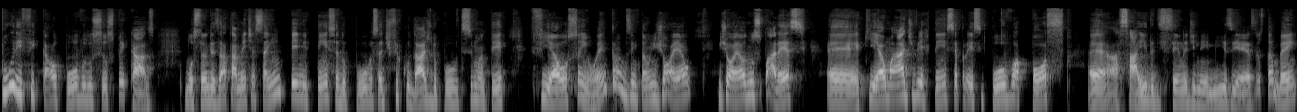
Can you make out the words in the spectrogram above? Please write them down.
purificar o povo dos seus pecados mostrando exatamente essa impenitência do povo, essa dificuldade do povo de se manter fiel ao Senhor. Entramos então em Joel, Joel nos parece é, que é uma advertência para esse povo após é, a saída de cena de Neemias e Esdras também,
